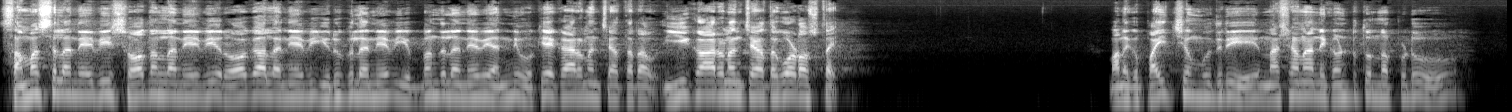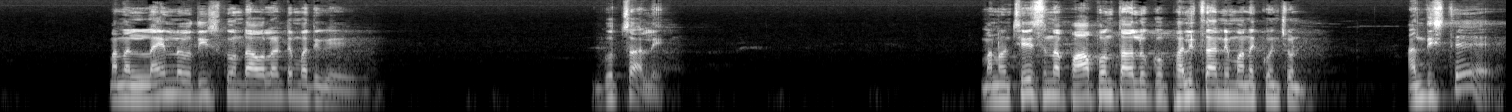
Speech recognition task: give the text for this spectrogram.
సమస్యలు అనేవి శోధనలు అనేవి రోగాలు అనేవి ఇరుగులు అనేవి ఇబ్బందులు అనేవి అన్నీ ఒకే కారణం చేత రావు. ఈ కారణం చేత కూడా వస్తాయి. మనకు పైత్యం ముదిరి నశనానికి అంటుతున్నప్పుడు మనల్ని లైన్లో తీసుకొని రావాలంటే మరి గుచ్చాలి. మనం చేసిన పాపం తాలూకు ఫలితాన్ని మనకు కొంచెం అందిస్తే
